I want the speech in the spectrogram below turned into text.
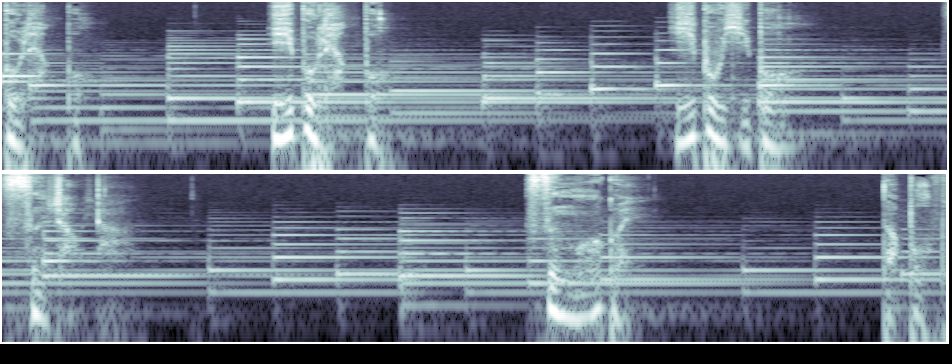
步两步一步两步一步一步似爪牙。似魔鬼的步伐。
